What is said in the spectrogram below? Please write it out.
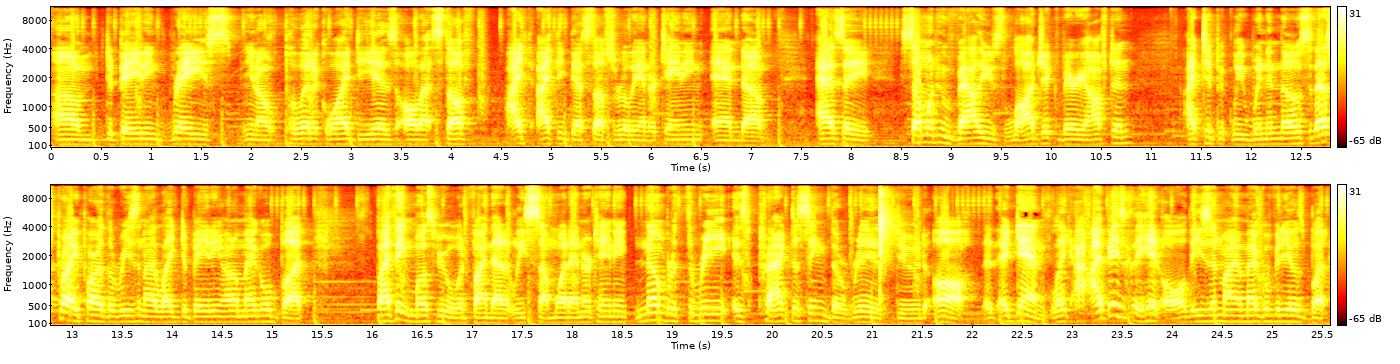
Um, debating race, you know, political ideas, all that stuff. I, I think that stuff's really entertaining. And um, as a someone who values logic very often, I typically win in those. So that's probably part of the reason I like debating on Omegle. But but I think most people would find that at least somewhat entertaining. Number three is practicing the Rizz, dude. Oh, again, like I, I basically hit all these in my Omegle videos, but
